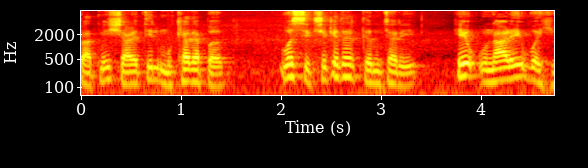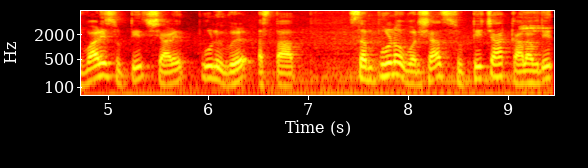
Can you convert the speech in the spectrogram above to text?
प्राथमिक शाळेतील मुख्याध्यापक व शिक्षकेतर कर्मचारी हे उन्हाळी व हिवाळी सुट्टीत शाळेत पूर्ण वेळ असतात. संपूर्ण वर्षात सुट्टीच्या कालावधीत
